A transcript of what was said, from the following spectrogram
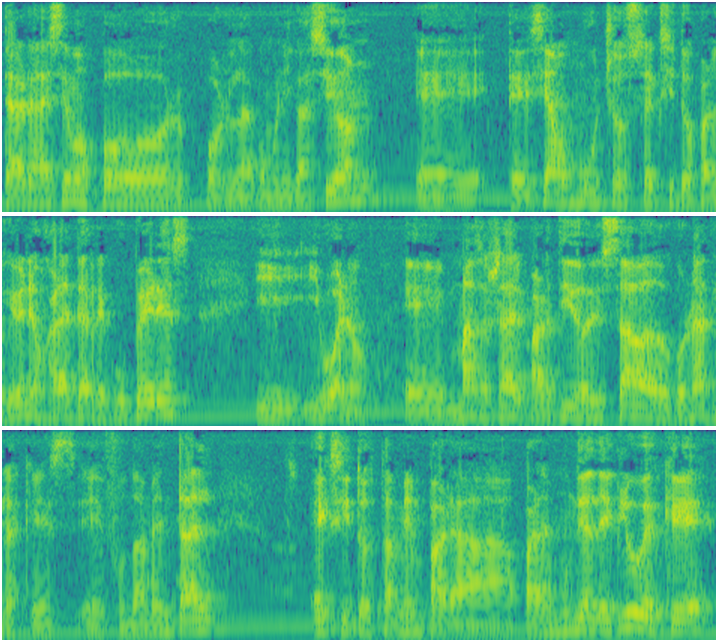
te agradecemos por, por la comunicación, eh, te deseamos muchos éxitos para el que viene, ojalá te recuperes y, bueno, eh, más allá del partido del sábado con Atlas, que es fundamental, éxitos también para, para, el Mundial de Clubes, que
